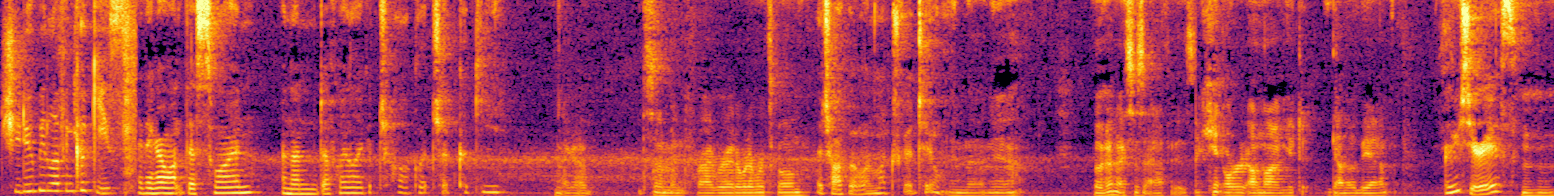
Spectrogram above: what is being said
she do be loving cookies. I think I want this one, and then definitely like a chocolate chip cookie. I got cinnamon fry bread or whatever it's called. The chocolate one looks good too. And then, yeah. Look how nice this app is. You can't order it online, you have to download the app. Are you serious? Mm-hmm.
